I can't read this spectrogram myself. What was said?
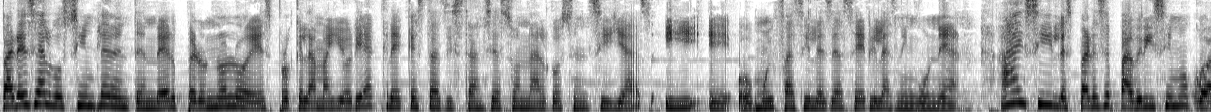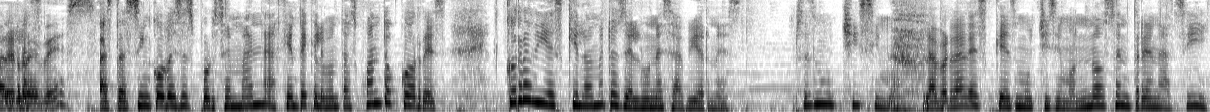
Parece algo simple de entender, pero no lo es la mayoría cree que estas distancias son algo sencillas y eh, o muy fáciles de hacer y las ningunean. Ay, sí, les parece padrísimo correr al revés. hasta cinco veces por semana. Gente que le preguntas, ¿cuánto corres? Corro 10 kilómetros de lunes a viernes. Pues es muchísimo. La verdad es que es muchísimo. No se entrena así.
